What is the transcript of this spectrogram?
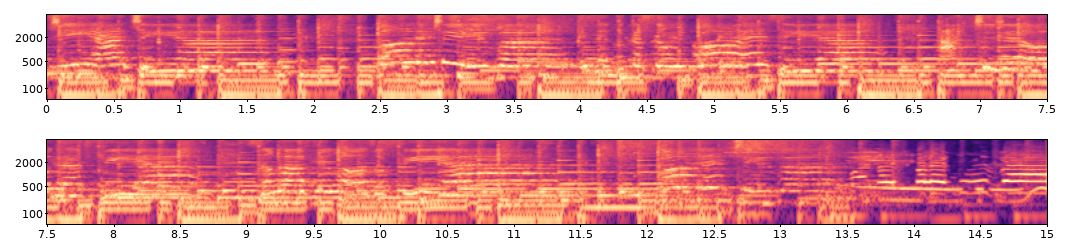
dia a dia. Coletivas, educação e poesia, arte, geografia, samba, filosofia. Coletivas. Boa noite, coletivas!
